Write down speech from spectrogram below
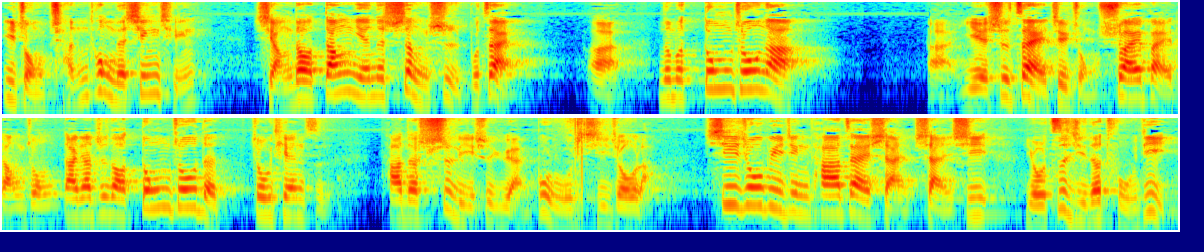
一种沉痛的心情，想到当年的盛世不在啊，那么东周呢啊也是在这种衰败当中。大家知道东周的周天子，他的势力是远不如西周了。西周毕竟他在陕陕西有自己的土地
